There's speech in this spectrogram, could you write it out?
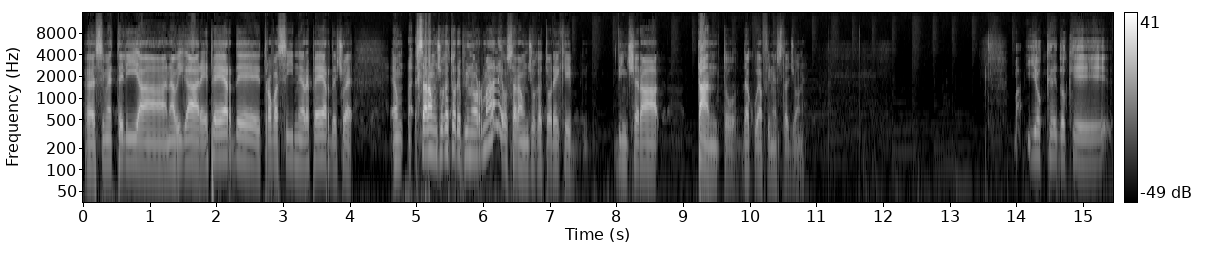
eh, si mette lì a navigare e perde, trova Sinner e perde, cioè un, sarà un giocatore più normale o sarà un giocatore che vincerà tanto da qui a fine stagione? Ma io credo che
